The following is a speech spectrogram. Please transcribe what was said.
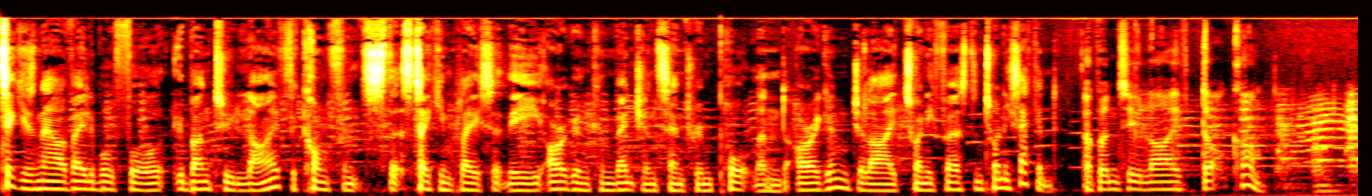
Tickets now available for Ubuntu Live, the conference that's taking place at the Oregon Convention Center in Portland, Oregon, July 21st and 22nd. UbuntuLive.com.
